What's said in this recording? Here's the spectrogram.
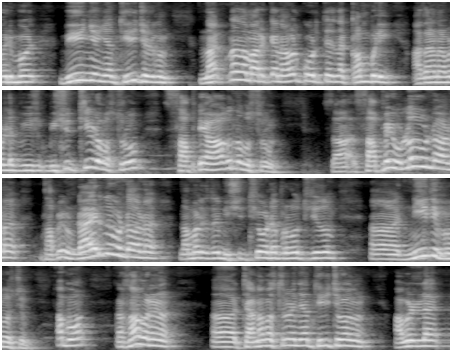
വരുമ്പോൾ വീഞ്ഞു ഞാൻ തിരിച്ചെടുക്കും. നഗ്നത മറക്കാൻ അവൾ കൊടുത്തിരുന്ന കമ്പിളി അതാണ് അവളുടെ വിശുദ്ധിയുടെ വസ്ത്രവും സഭയാകുന്ന വസ്ത്രവും. സഭയുള്ളതുകൊണ്ടാണ് സഭയുള്ളത് സഭ ഉണ്ടായിരുന്നുകൊണ്ടാണ് നമ്മൾ ഇത് വിശുദ്ധിയോടെ പ്രവർത്തിച്ചതും നീതി പ്രവർത്തിച്ചതും. അപ്പോൾ കഥാ പറയണം ചണവസ്ത്രം ഞാൻ തിരിച്ചു വാങ്ങും. അവളുടെ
